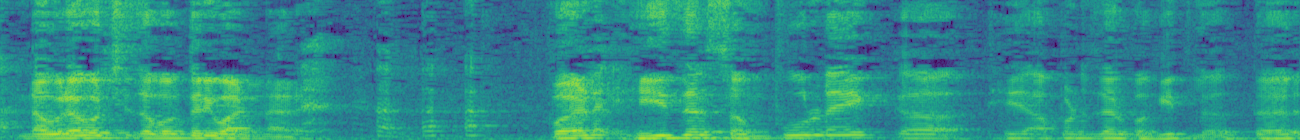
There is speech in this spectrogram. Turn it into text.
नवऱ्यावरची जबाबदारी वाढणार आहे. पण ही जर संपूर्ण एक हे आपण जर बघितलं तर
